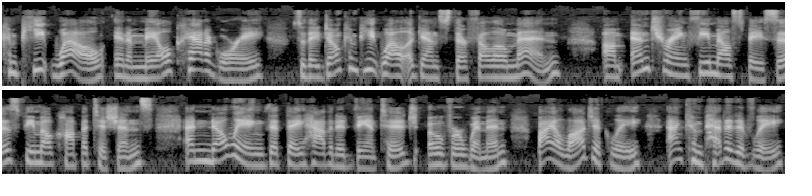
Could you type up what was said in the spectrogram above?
compete well in a male category, so they don't compete well against their fellow men, um, entering female spaces, female competitions, and knowing that they have an advantage over women biologically and competitively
